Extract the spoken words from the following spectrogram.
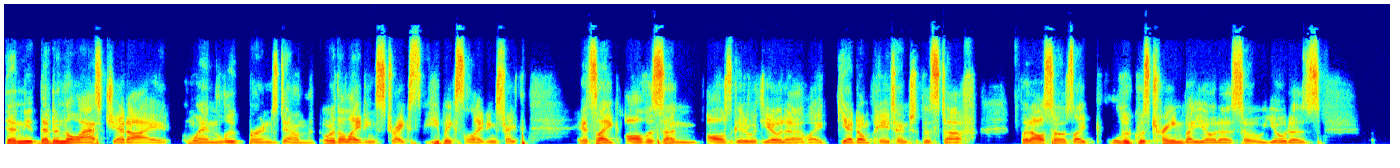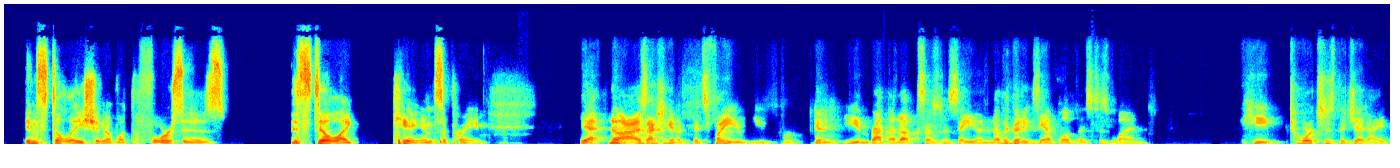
then then in the Last Jedi, when Luke burns down the, or the lightning strikes, he makes the lightning strike. It's like all of a sudden all's good with Yoda. Like, yeah, don't pay attention to this stuff. But also, it's like Luke was trained by Yoda, so Yoda's installation of what the Force is is still like king and supreme. Yeah, no, I was actually gonna. It's funny you, you were gonna you even brought that up because I was gonna say you know, another good example of this is when he torches the Jedi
